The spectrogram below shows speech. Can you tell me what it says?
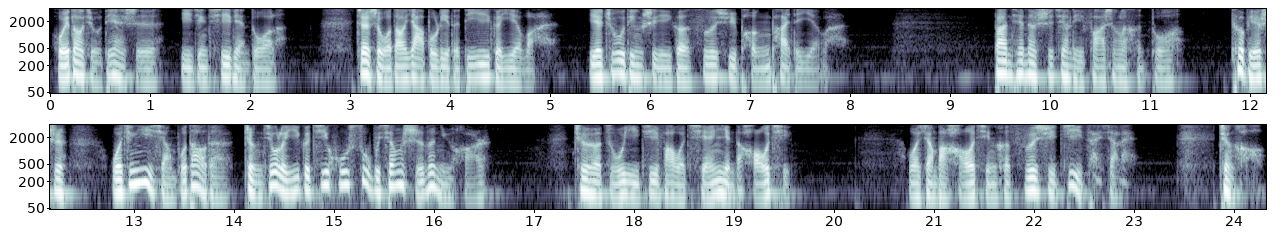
回到酒店时已经七点多了，这是我到亚布力的第一个夜晚，也注定是一个思绪澎湃的夜晚。半天的时间里发生了很多，特别是。我竟意想不到的拯救了一个几乎素不相识的女孩，这足以激发我潜隐的豪情。我想把豪情和思绪记载下来，正好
